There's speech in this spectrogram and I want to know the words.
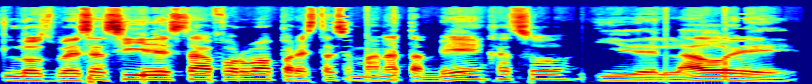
¿Los ves así de esta forma para esta semana también, Jaso? Y del lado de,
